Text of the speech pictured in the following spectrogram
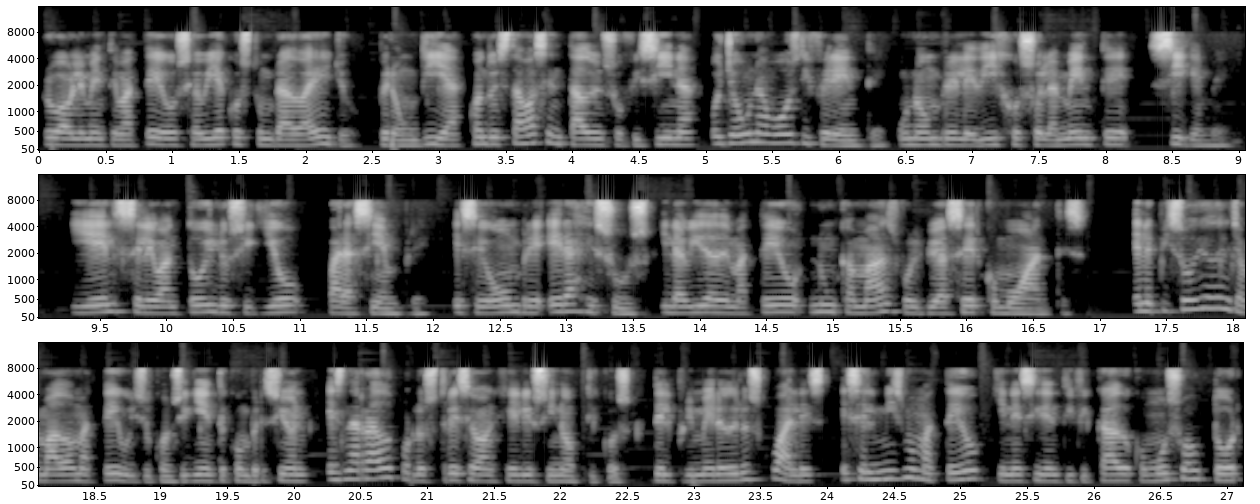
Probablemente Mateo se había acostumbrado a ello, pero un día, cuando estaba sentado en su oficina, oyó una voz diferente. Un hombre le dijo solamente, sígueme y él se levantó y lo siguió para siempre. Ese hombre era Jesús y la vida de Mateo nunca más volvió a ser como antes. El episodio del llamado a Mateo y su consiguiente conversión es narrado por los tres evangelios sinópticos, del primero de los cuales es el mismo Mateo quien es identificado como su autor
